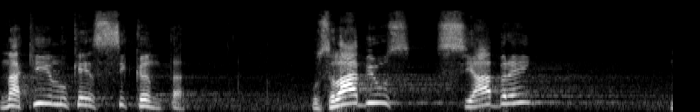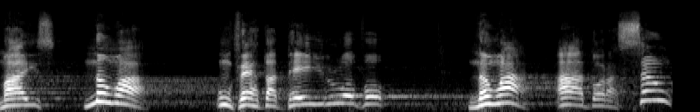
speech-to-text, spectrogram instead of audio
naquilo que se canta. Os lábios se abrem, mas não há um verdadeiro louvor, não há a adoração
